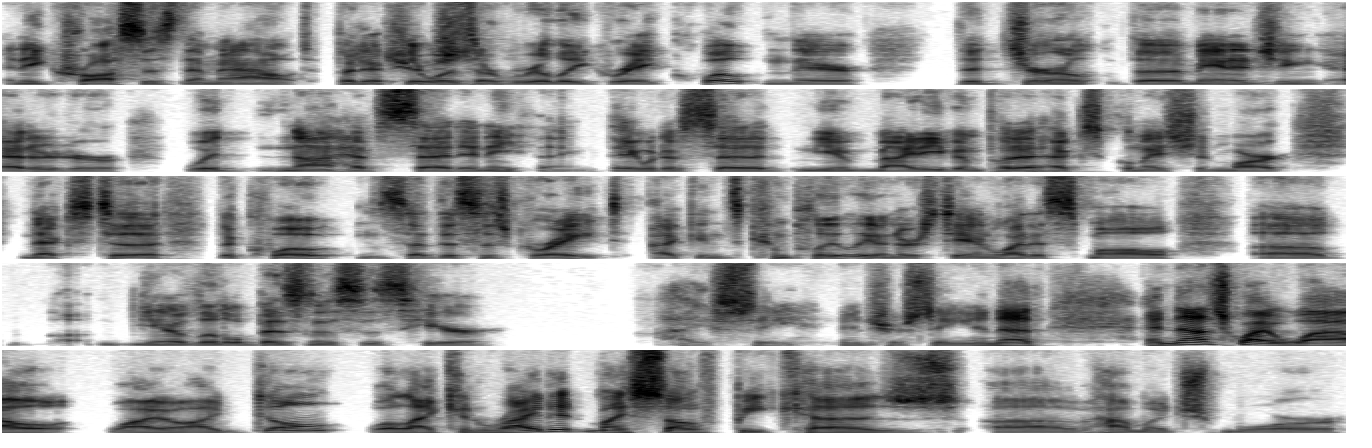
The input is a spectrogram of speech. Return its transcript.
And he crosses them out. But if there was a really great quote in there, the journal, the managing editor would not have said anything. They would have said, you know, might even put an exclamation mark next to the quote and said, "This is great. I can completely understand why the small, uh, you know, little business is here." I see. Interesting. And that and that's why while while I don't well, I can write it myself because of how much more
